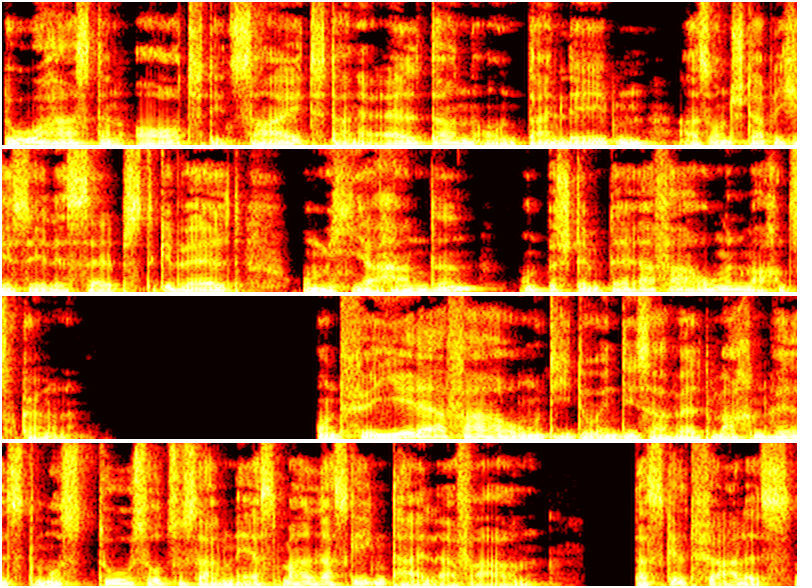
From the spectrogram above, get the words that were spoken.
Du hast den Ort, die Zeit, deine Eltern und dein Leben als unsterbliche Seele selbst gewählt, um hier handeln und bestimmte Erfahrungen machen zu können. Und für jede Erfahrung, die du in dieser Welt machen willst, musst du sozusagen erstmal das Gegenteil erfahren. Das gilt für alles,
